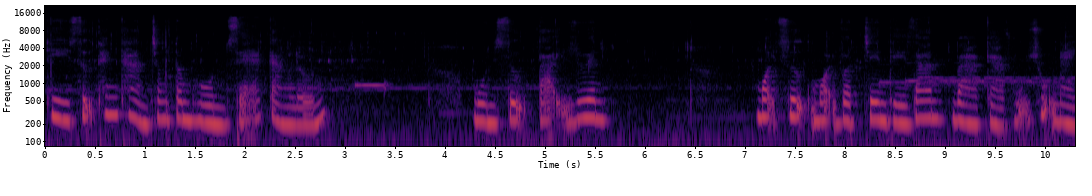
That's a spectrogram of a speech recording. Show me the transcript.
thì sự thanh thản trong tâm hồn sẽ càng lớn. Nguồn sự tại duyên. Mọi sự, mọi vật trên thế gian và cả vũ trụ này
